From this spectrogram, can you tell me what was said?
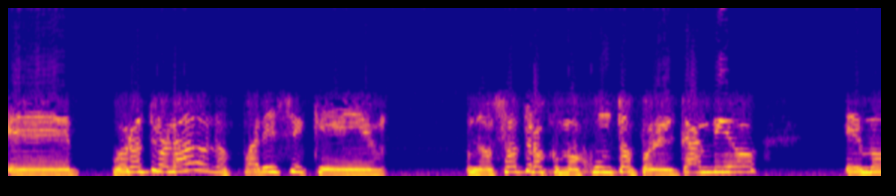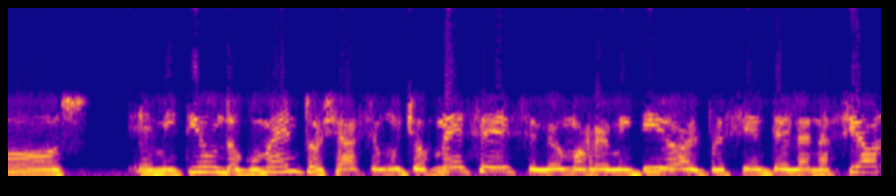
Eh, por otro lado, nos parece que nosotros como Juntos por el Cambio hemos emitió un documento ya hace muchos meses, se lo hemos remitido al presidente de la Nación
